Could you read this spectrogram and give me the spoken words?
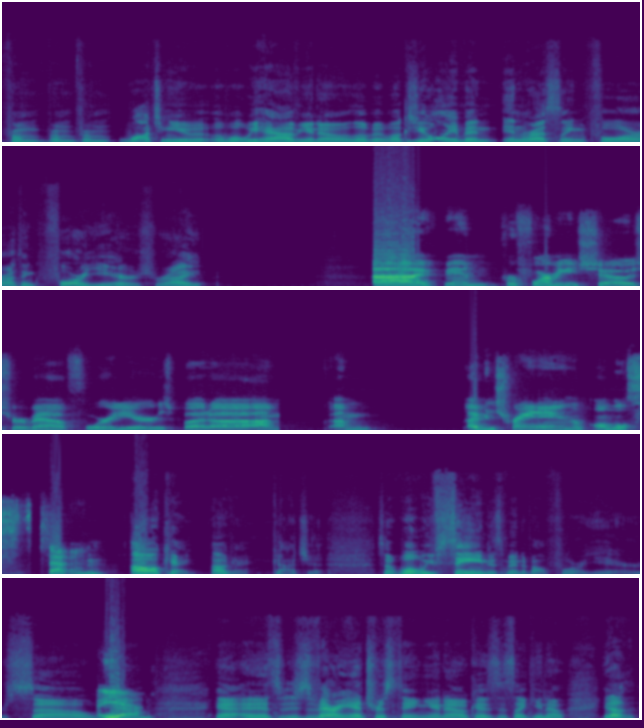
from from from watching you uh, what we have you know a little bit well because you've only been in wrestling for I think four years, right? Uh, I've been performing in shows for about four years, but uh, I'm I'm I've been training almost seven. Oh, okay, okay, gotcha. So what we've seen has been about four years. So yeah. yeah yeah, and it's it's very interesting, you know, because it's like you know you don't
